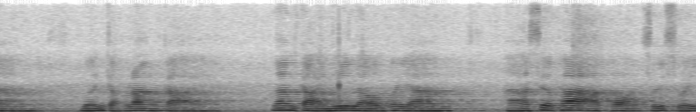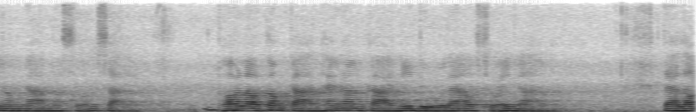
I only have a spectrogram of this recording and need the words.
งาม เหมือนกับร่างกาย ร่างกายนี้เราพยายาม หาเสื้อผ้าอาภรณ์สวยๆงามๆมาสวมใส่ เพราะเราต้องการให้ร่างกายนี้ดูแล้วสวยงาม แต่เรา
